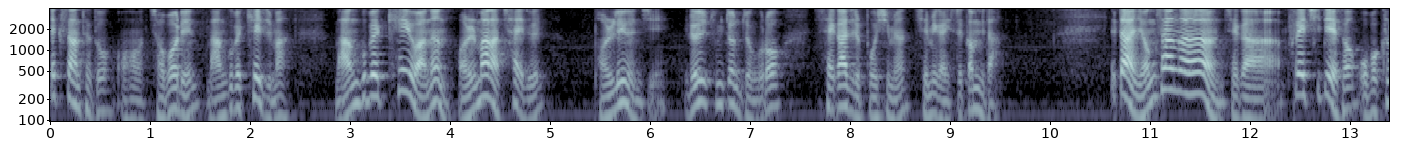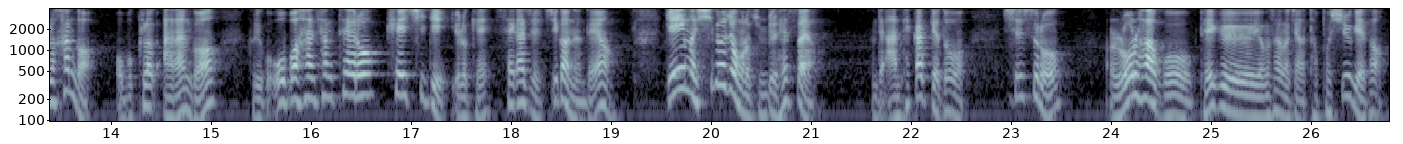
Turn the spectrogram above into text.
5600X한테도 어, 져버린 1900K지만 1900K와는 얼마나 차이를 벌리는지를 중점적으로 세 가지를 보시면 재미가 있을 겁니다. 일단 영상은 제가 FHD에서 오버클럭 한 거, 오버클럭 안 한 거, 그리고 오버한 상태로 QHD 이렇게 세 가지를 찍었는데요. 게임은 10여종으로 준비를 했어요. 근데 안타깝게도 실수로 롤하고 배그 영상을 제가 덮어 씌우기 해서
